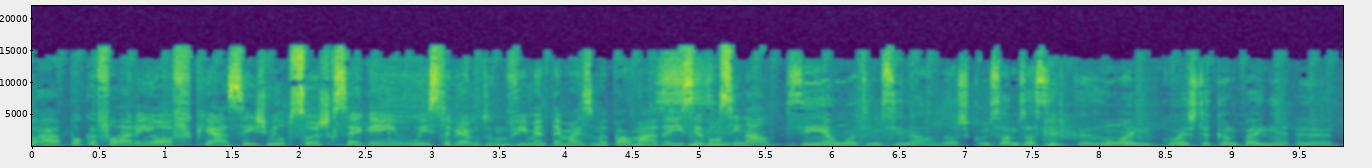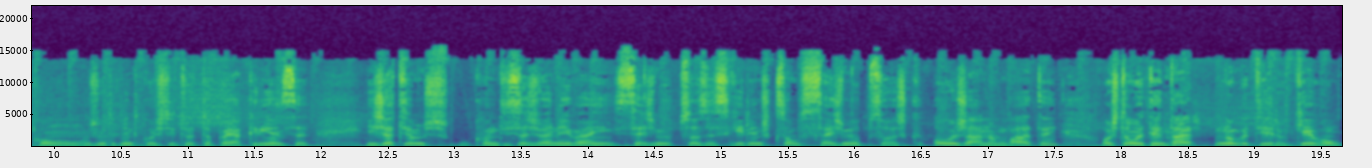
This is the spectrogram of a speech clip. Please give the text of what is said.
há pouco a falar em off que há 6 mil pessoas que seguem o Instagram do movimento Tem Mais Uma Palmada. Isso é bom sinal. Sim, é um ótimo sinal. Nós começámos há cerca de um ano com esta campanha, eh, com, juntamente com o Instituto de Apoio à Criança, e já temos, como disse a Joana e bem, 6 mil pessoas a seguirem-nos, que são 6 mil pessoas que ou já não batem, ou estão a tentar não bater, o que é bom.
